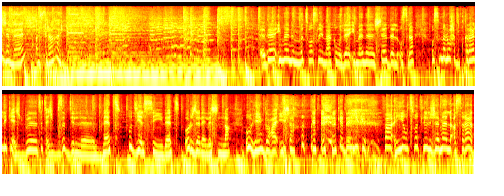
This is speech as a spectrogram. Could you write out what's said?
للجمال أسرار. دائما متواصلين معكم ودائما شاده الأسرة. وصلنا لواحد الفقره اللي كيعجب تتعجب بزاف ديال البنات وديال السيدات. والرجال على شلة وهند وعائشة. كذلك. فهي وصفت لي الجمال الاسرار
